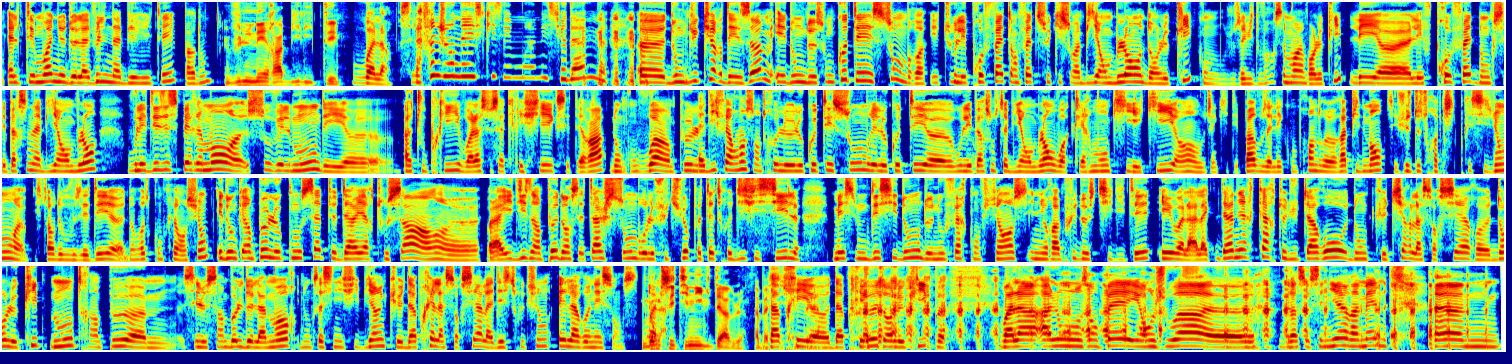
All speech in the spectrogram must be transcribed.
elle témoigne de la vulnérabilité, pardon, Vulnérabilité. Voilà, c'est la fin de journée, excusez-moi, messieurs, dames. Euh, donc du cœur des hommes et donc de son côté sombre. Et tous les prophètes, en fait, ceux qui sont habillés en blanc dans le clip, qu'on- je vous invite forcément à voir le clip, les, euh, les prophètes, donc ces personnes habillées en blanc, voulaient désespérément euh, sauver le monde et à tout prix, voilà, se sacrifier, etc. Donc on voit un peu la différence entre le, le côté sombre et le côté où les personnes sont habillées en blanc. On voit clairement qui est qui. Hein, vous inquiétez pas, vous allez comprendre rapidement. C'est juste deux trois petites précisions histoire de vous aider dans votre compréhension. Et donc un peu le concept derrière tout ça. hein, euh, voilà, ils disent un peu dans cet âge sombre, le futur peut être difficile, mais si nous décidons de nous faire confiance, il n'y aura plus d'hostilité. Et voilà, la dernière carte du tarot, donc que tire la sorcière euh, dans le clip, montre un peu, euh, c'est le symbole de la mort. Donc ça signifie bien que d'après la sorcière, la destruction est la renaissance. Donc Voilà. c'est inévitable. Ah bah, D'après euh, eux dans le clip, voilà, allons en paix et en joie, grâce au Seigneur, amen.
